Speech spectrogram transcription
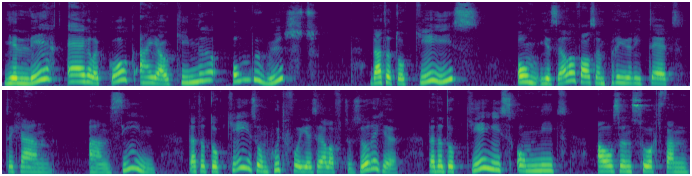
Je leert eigenlijk ook aan jouw kinderen onbewust dat het oké is om jezelf als een prioriteit te gaan aanzien. Dat het oké is om goed voor jezelf te zorgen. Dat het oké is om niet als een soort van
